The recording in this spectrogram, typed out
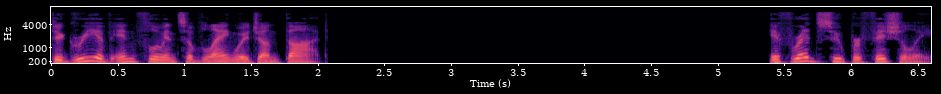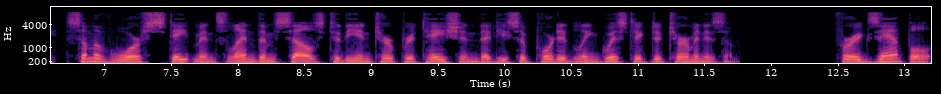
Degree of influence of language on thought If read superficially, some of Whorf's statements lend themselves to the interpretation that he supported linguistic determinism. For example,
